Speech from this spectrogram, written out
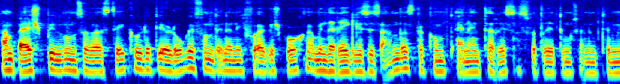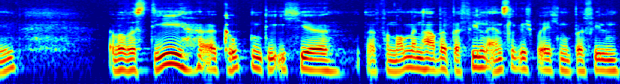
am Beispiel unserer Stakeholder-Dialoge, von denen ich vorher gesprochen habe. In der Regel ist es anders, da kommt eine Interessensvertretung zu einem Termin. Aber was die äh, Gruppen, die ich hier äh, vernommen habe, bei vielen Einzelgesprächen und bei vielen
